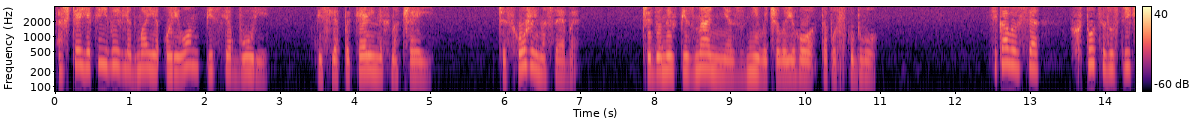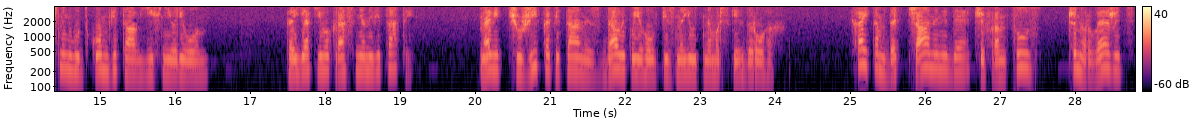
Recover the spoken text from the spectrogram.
А ще який вигляд має Оріон після бурі, після пекельних ночей, чи схожий на себе, чи до невпізнання знівечило його та поскубло. Цікавився, хто це зустрічним гудком вітав їхній Оріон, та як його красення не вітати. Навіть чужі капітани здалеку його впізнають на морських дорогах. Хай там датчанин іде, чи француз, чи норвежець,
